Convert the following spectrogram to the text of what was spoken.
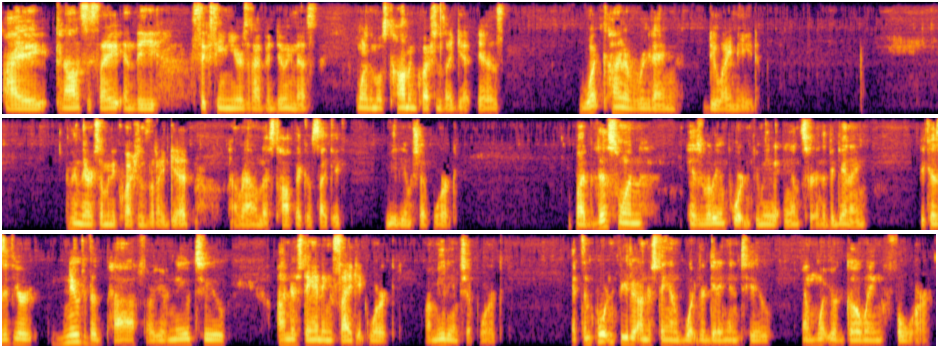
I can honestly say, in the 16 years that I've been doing this, one of the most common questions I get is what kind of reading do I need? I mean, there are so many questions that I get around this topic of psychic mediumship work. But this one is really important for me to answer in the beginning because if you're new to the path or you're new to understanding psychic work or mediumship work, it's important for you to understand what you're getting into and what you're going for.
